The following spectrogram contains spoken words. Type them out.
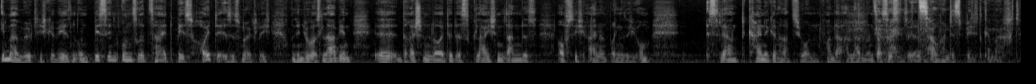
immer möglich gewesen und bis in unsere Zeit, bis heute ist es möglich. Und in Jugoslawien äh, dreschen Leute des gleichen Landes auf sich ein und bringen sich um. Es lernt keine Generation von der anderen. Und Sie das ist ein äh, bezauberndes Bild gemacht.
